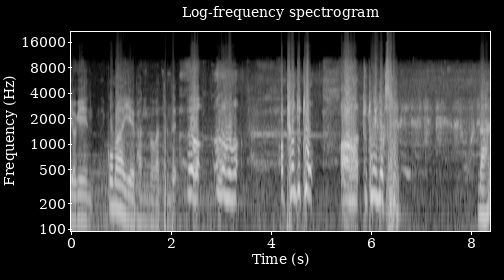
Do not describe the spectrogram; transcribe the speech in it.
여긴 꼬마아이의 방인 것 같은데. 어, 어, 어, 편두통! 아, 두통인 역시. 나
